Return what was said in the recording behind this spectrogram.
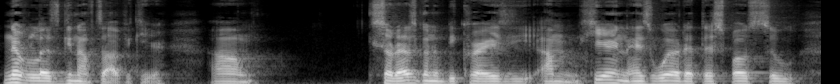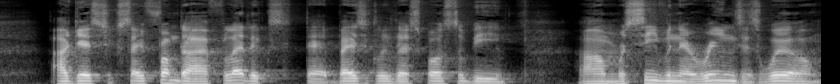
Nevertheless, getting off topic here. Um, so that's going to be crazy. I'm hearing as well that they're supposed to, I guess you could say from the athletics, that basically they're supposed to be um, receiving their rings as well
